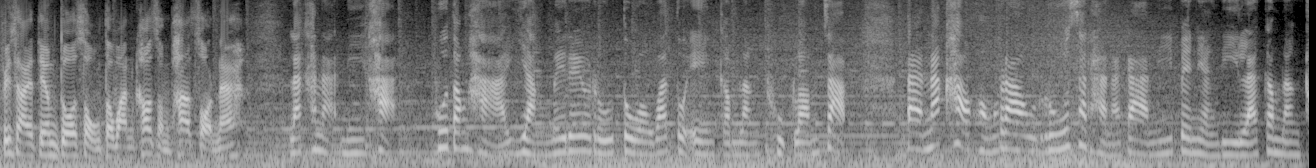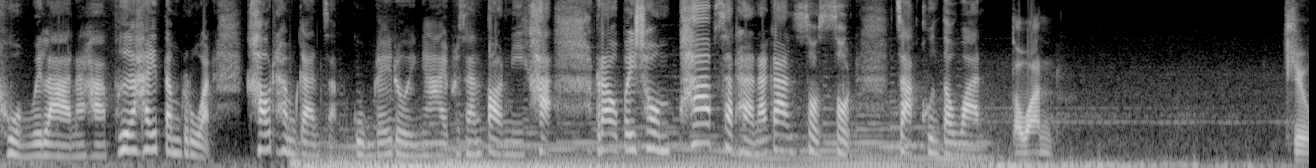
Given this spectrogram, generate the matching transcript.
พี่สายเตรียมตัวส่งตะวันเข้าสัมภาษณ์สดนะ และขณะนี้ค่ะ ผู้ต้องหายังไม่ได้รู้ตัวว่าตัวเองกำลังถูกล้อมจับ แต่นักข่าวของเรารู้สถานการณ์นี้เป็นอย่างดีและกำลังถ่วงเวลานะคะ เพื่อให้ตำรวจเข้าทำการจับกลุ่มได้โดยง่าย เพราะฉะนั้นตอนนี้ค่ะ เราไปชมภาพสถานการณ์สดๆ จากคุณตะวัน ตะวัน คิว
